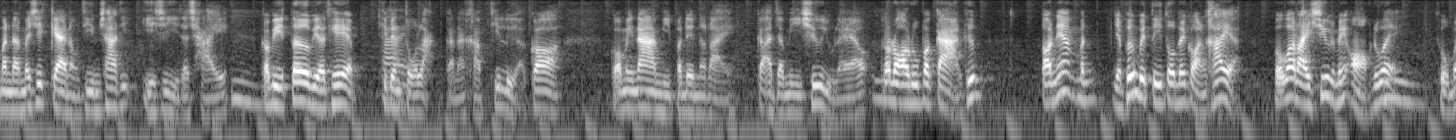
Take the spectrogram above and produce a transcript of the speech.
มันดันไม่ใช่แกนของทีมชาติที่อีชีจะใช้อืมก็บีเตอร์วีรเทพที่ใช่เป็นตัวหลักกันนะครับ ที่เหลือก็ก็ไม่น่ามีประเด็นอะไร ก็อาจจะมีชื่ออยู่แล้วอืมก็รอดูประกาศคือ ตอนเนี้ยมันอย่าเพิ่งไปตีตัวไปก่อนไข่อะเพราะว่ารายชื่อมันไม่ออกด้วย อืม ถูกไหม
